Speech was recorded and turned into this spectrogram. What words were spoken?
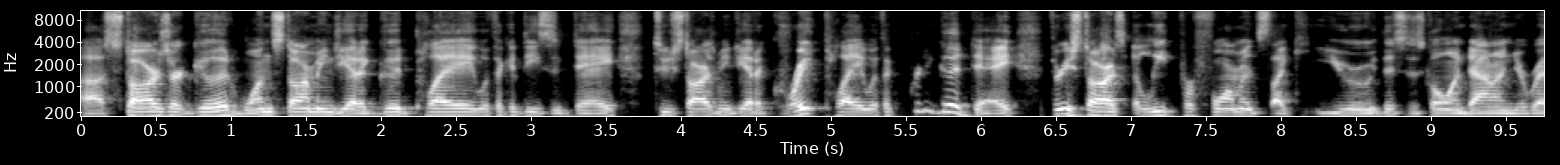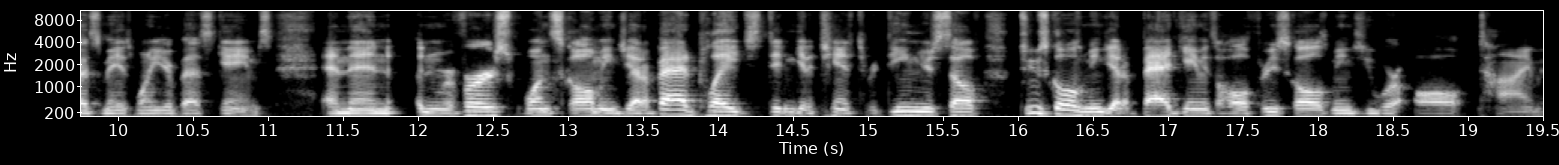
Uh, stars are good. One star means you had a good play with like a decent day. Two stars means you had a great play with a pretty good day. Three stars, elite performance, like you. This is going down on your resume as one of your best games. And then in reverse, one skull means you had a bad play, just didn't get a chance to redeem yourself. Two skulls means you had a bad game as a whole. Three skulls means you were all time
